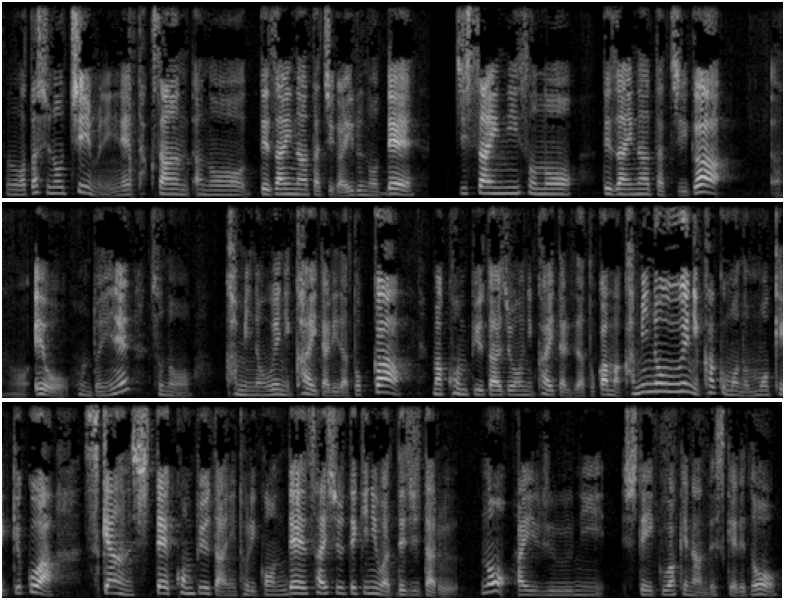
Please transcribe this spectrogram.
その私のチームにねたくさんあのデザイナーたちがいるので実際にそのデザイナーたちがあの絵を本当にねその紙の上に描いたりだとかまあ、コンピューター上に書いたりだとか、まあ、紙の上に書くものも結局はスキャンしてコンピューターに取り込んで最終的にはデジタルのファイルにしていくわけなんですけれど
